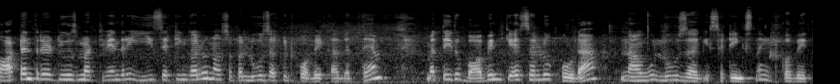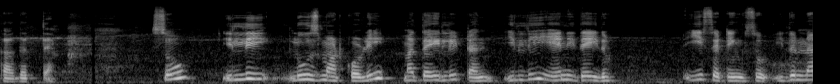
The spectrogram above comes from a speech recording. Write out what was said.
ಕಾಟನ್ ಥ್ರೆಡ್ ಯೂಸ್ ಮಾಡ್ತೀವಿ ಅಂದರೆ ಈ ಸೆಟ್ಟಿಂಗಲ್ಲೂ ನಾವು ಸ್ವಲ್ಪ ಲೂಸಾಗಿ ಇಟ್ಕೋಬೇಕಾಗತ್ತೆ. ಮತ್ತು ಇದು ಬಾಬಿನ್ ಕೇಸಲ್ಲೂ ಕೂಡ ನಾವು ಲೂಸಾಗಿ ಸೆಟ್ಟಿಂಗ್ಸ್ನ ಇಟ್ಕೋಬೇಕಾಗತ್ತೆ. ಸೊ ಇಲ್ಲಿ ಲೂಸ್ ಮಾಡ್ಕೊಳ್ಳಿ, ಮತ್ತು ಇಲ್ಲಿ ಟನ್ ಇಲ್ಲಿ ಏನಿದೆ ಇದು, ಈ ಸೆಟ್ಟಿಂಗ್ಸು ಇದನ್ನು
